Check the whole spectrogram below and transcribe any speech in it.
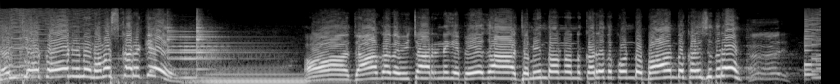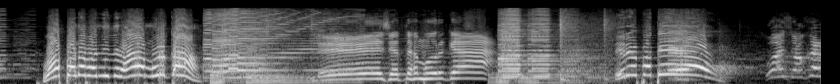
ಬೆಂಕಿಯಾಕೋ ನಿನ್ನ ನಮಸ್ಕಾರಕ್ಕೆ. ಆ ಜಾಗದ ವಿಚಾರಣೆಗೆ ಬೇಗ ಜಮೀನ್ದಾರನನ್ನು ಕರೆದುಕೊಂಡು ಬಾ ಅಂತ ಕಳಿಸಿದ್ರೆ. ಒಪ್ಪನ ಬಂದಿದ್ದೀರಾ ಮೂರ್ಖ? ಲೇ ತಿರುಪತಿ! ಓ ಸೌಕರ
